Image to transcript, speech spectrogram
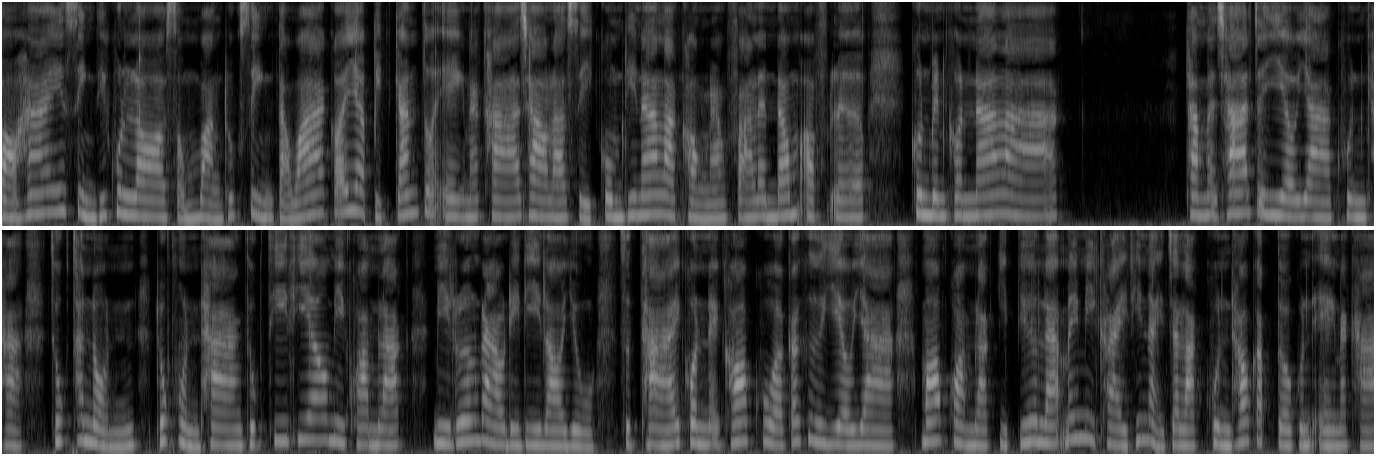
ขอให้สิ่งที่คุณรอสมหวังทุกสิ่ง แต่ว่าก็อย่าปิดกั้นตัวเองนะคะ ชาวราศีกุมที่น่ารักของนางฟ้า Random of Love คุณเป็นคนน่ารัก ธรรมชาติจะเยียวยาคุณค่ะ ทุกถนน ทุกหนทาง ทุกที่เที่ยวมีความรัก มีเรื่องราวดีๆ รออยู่ สุดท้ายคนในครอบครัวก็คือเยียวยา มอบความรักหยิบยื่นและไม่มีใครที่ไหนจะรักคุณเท่ากับตัวคุณเองนะคะ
